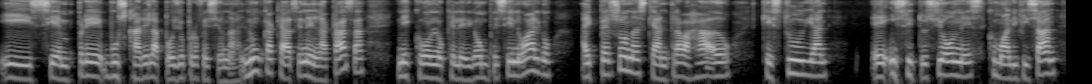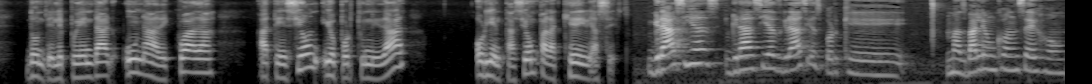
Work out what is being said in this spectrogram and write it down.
y siempre buscar el apoyo profesional. Nunca quedarse en la casa ni con lo que le diga un vecino algo. Hay personas que han trabajado, que estudian, eh, instituciones como Alifizán, donde le pueden dar una adecuada atención y oportunidad, orientación para qué debe hacer. Gracias, gracias, gracias, porque más vale un consejo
